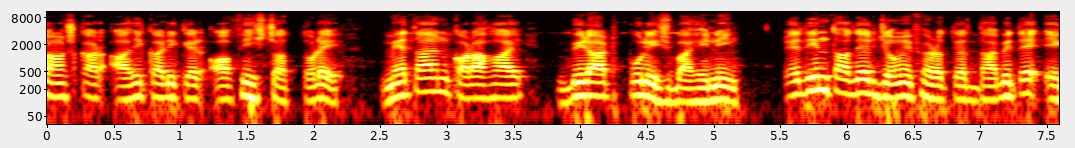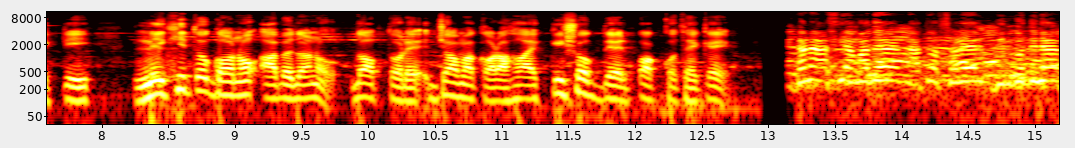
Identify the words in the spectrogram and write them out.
সংস্কার আধিকারিকের অফিস চত্বরে মেতায়ন করা হয় বিরাট পুলিশ বাহিনী। এদিন তাদের জমি ফেরতের দাবিতে একটি লিখিত গণ আবেদনও দপ্তরে জমা করা হয় কৃষকদের পক্ষ থেকে। এখানে আসি আমাদের নাটোর দীর্ঘদিনের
